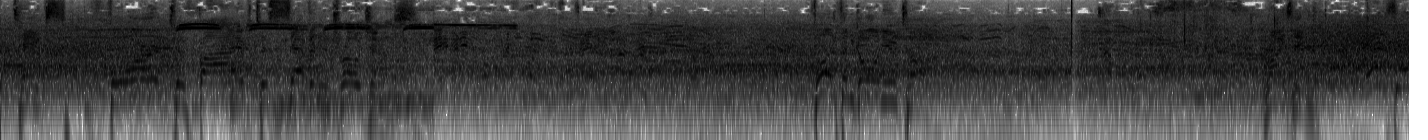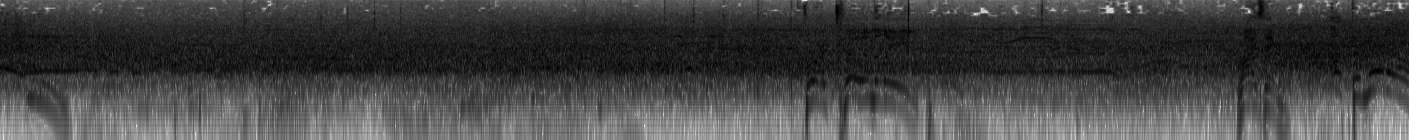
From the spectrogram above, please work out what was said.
It takes four to five to seven Trojans. Fourth and goal, Utah. Rising. It's in! For two in the lead. Rising. Up the middle.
